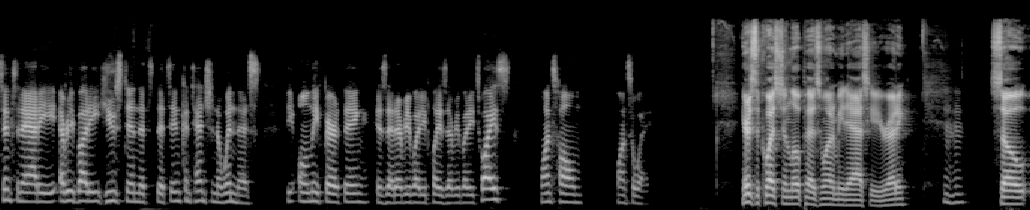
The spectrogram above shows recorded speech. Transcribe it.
Cincinnati, everybody, Houston that's that's in contention to win this. The only fair thing is that everybody plays everybody twice, once home, once away. Here's the question Lopez wanted me to ask you. You ready? Mm-hmm. So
